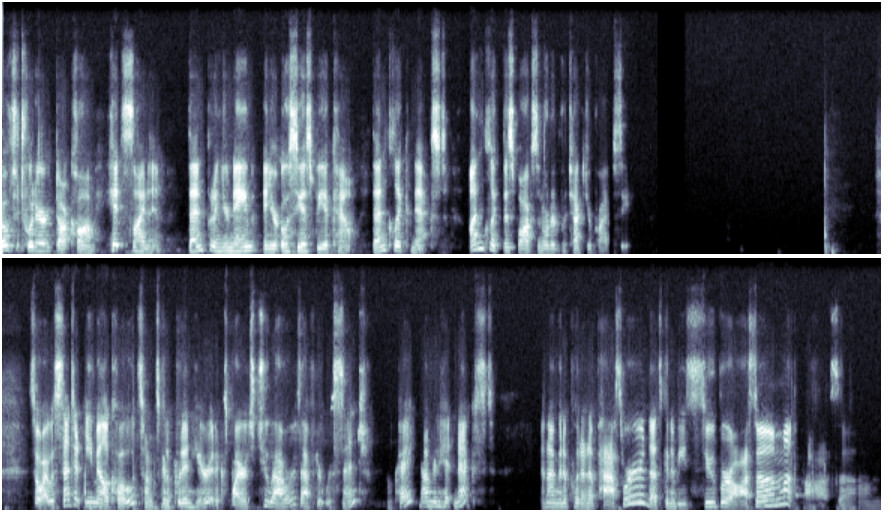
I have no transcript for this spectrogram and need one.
Go to twitter.com, hit sign in, then put in your name and your OCSB account. Then click next. Unclick this box in order to protect your privacy. So I was sent an email code, so I'm just going to put in here. It expires two hours after it was sent. Okay, now I'm going to hit next. And I'm going to put in a password that's going to be super awesome. Awesome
